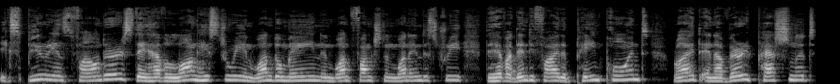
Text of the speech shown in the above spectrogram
experienced founders. They have a long history in one domain, in one function, in one industry. They have identified a pain point, right, and are very passionate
